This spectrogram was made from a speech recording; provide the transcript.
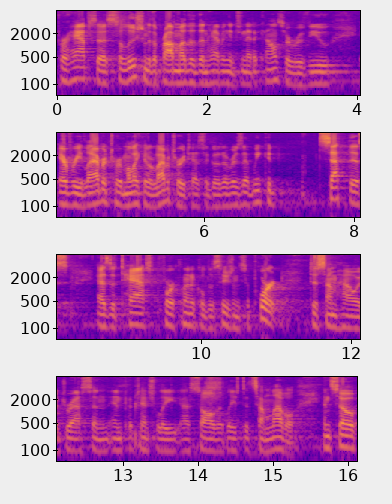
perhaps a solution to the problem other than having a genetic counselor review every laboratory, molecular laboratory test that goes over is that we could set this as a task for clinical decision support to somehow address and, and potentially uh, solve at least at some level. And so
